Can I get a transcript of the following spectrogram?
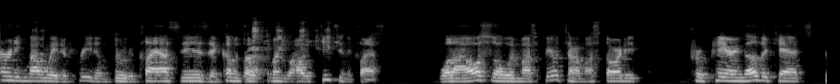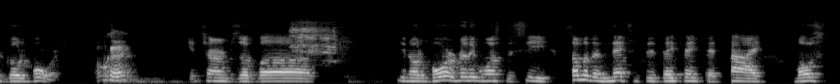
earning my way to freedom through the classes and coming to right. a point where I was teaching the classes. Well, I also, in my spare time, I started preparing other cats to go to board. Okay. In terms of, uh, you know, the board really wants to see some of the nexuses they think that tie most,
